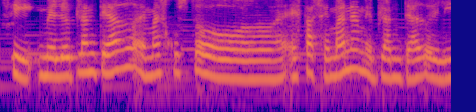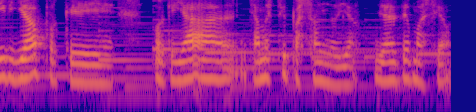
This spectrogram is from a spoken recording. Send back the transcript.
Sí, me lo he planteado, además justo esta semana me he planteado el ir ya porque, porque ya, ya me estoy pasando ya, ya es demasiado.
